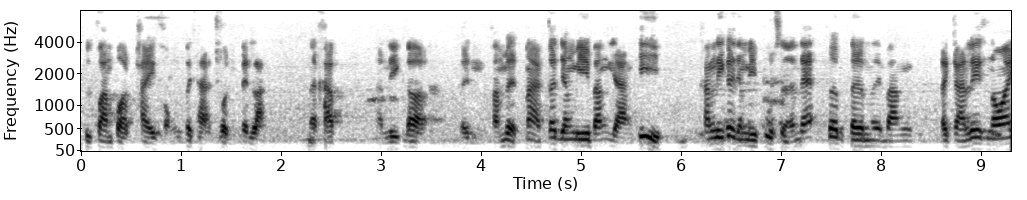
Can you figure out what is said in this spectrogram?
คือความปลอดภัยของประชาชนเป็นหลักนะครับ อันนี้ก็ เป็นความเร็จมากก็ยังมีบางอย่างที่ครั้งนี้ก็ยังมีผู้เสนอแนะ เพิ่มเติมในบางรายการเล็กน้อย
